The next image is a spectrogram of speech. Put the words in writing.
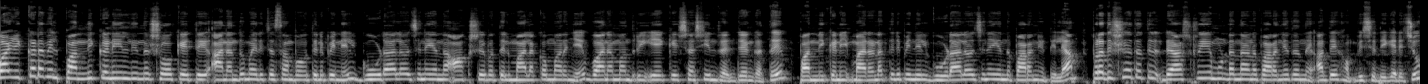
വഴിക്കടവിൽ പന്നിക്കണിയിൽ നിന്ന് ഷോക്കേറ്റ് അനന്തു മരിച്ച സംഭവത്തിന് പിന്നിൽ ഗൂഢാലോചനയെന്ന ആക്ഷേപത്തിൽ മലക്കം മറിഞ്ഞ് വനമന്ത്രി എ കെ ശശീന്ദ്രൻ രംഗത്ത്. പന്നിക്കണി മരണത്തിന് പിന്നിൽ ഗൂഢാലോചനയെന്ന് പറഞ്ഞിട്ടില്ല. പ്രതിഷേധത്തിൽ രാഷ്ട്രീയമുണ്ടെന്നാണ് പറഞ്ഞതെന്ന് അദ്ദേഹം വിശദീകരിച്ചു.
